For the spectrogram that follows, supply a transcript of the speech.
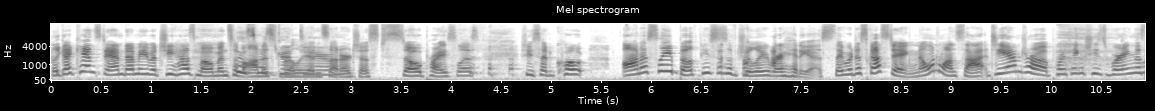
Like I can't stand Demi, but she has moments of This honest brilliance too. that are just so priceless. She said, quote, Honestly, both pieces of jewelry were hideous. They were disgusting. No one wants that. Deandra, poor thing, she's wearing this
